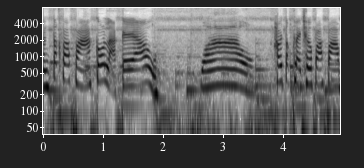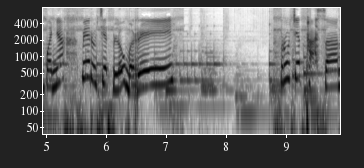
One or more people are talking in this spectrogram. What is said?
និងទឹកហ្វាហ្វាកូឡាកែវវ៉ាវហើយទឹកផ្លែឈើហ្វាហ្វាវិញណាមានរសជាតិ blueberry រសជាតិ passion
